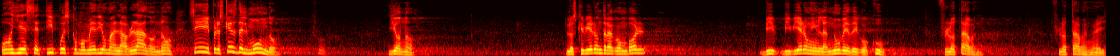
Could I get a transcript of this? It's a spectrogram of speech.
Oye, ese tipo es como medio mal hablado, ¿no? Sí, pero es que es del mundo. Yo no. Los que vieron Dragon Ball vivieron en la nube de Goku, flotaban, flotaban ahí,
